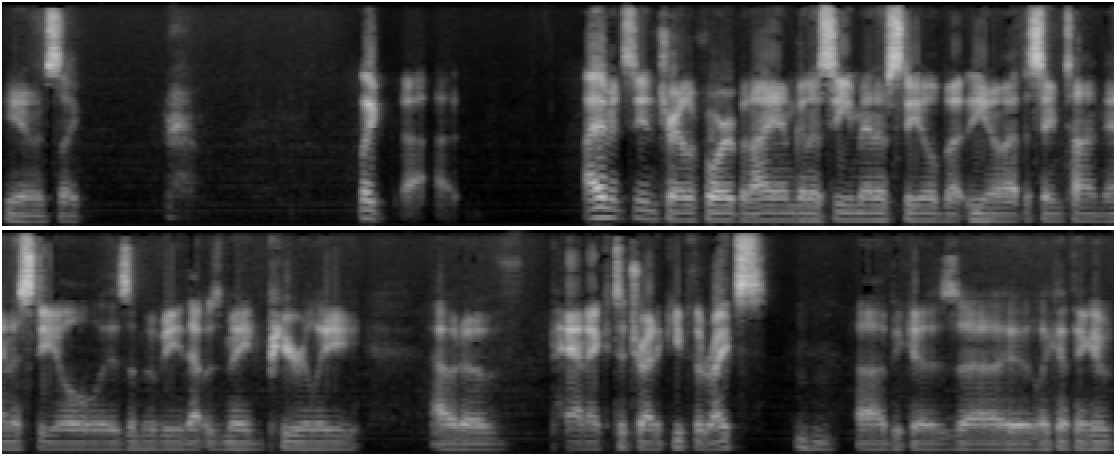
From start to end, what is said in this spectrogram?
you know, it's like, like, uh, I haven't seen a trailer for it, but I am going to see Man of Steel. But, you know, at the same time, Man of Steel is a movie that was made purely out of panic to try to keep the rights. Uh, because, uh, like I think, it,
